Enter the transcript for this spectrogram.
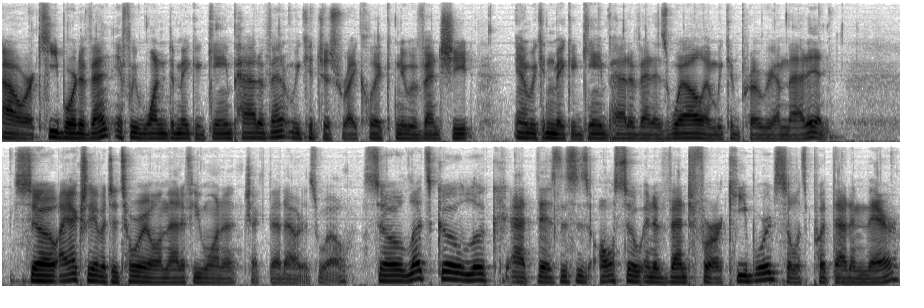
our keyboard event. If we wanted to make a gamepad event, we could just right click new event sheet and we can make a gamepad event as well and we can program that in. So I actually have a tutorial on that if you want to check that out as well. So let's go look at this. This is also an event for our keyboard, so let's put that in there.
